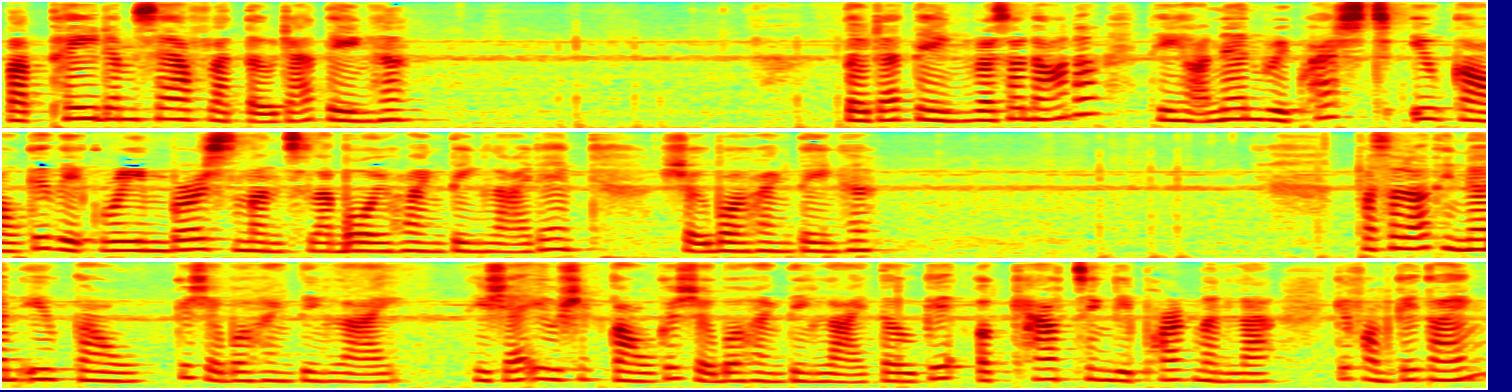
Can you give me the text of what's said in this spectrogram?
và pay themselves là tự trả tiền ha tự trả tiền. Rồi sau đó đó thì họ nên request yêu cầu cái việc reimbursement là bồi hoàn tiền lại đấy em. Sự bồi hoàn tiền ha. Và sau đó thì nên yêu cầu cái sự bồi hoàn tiền lại thì sẽ yêu cầu cái sự bồi hoàn tiền lại từ cái accounting department là cái phòng kế toán.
